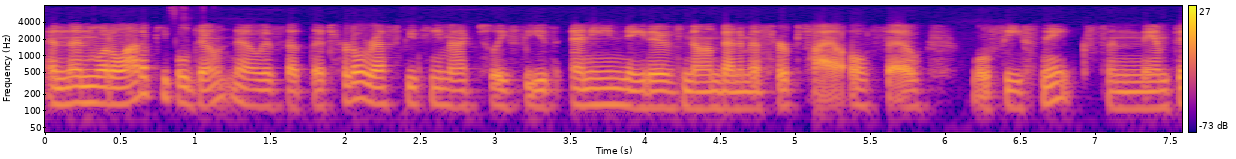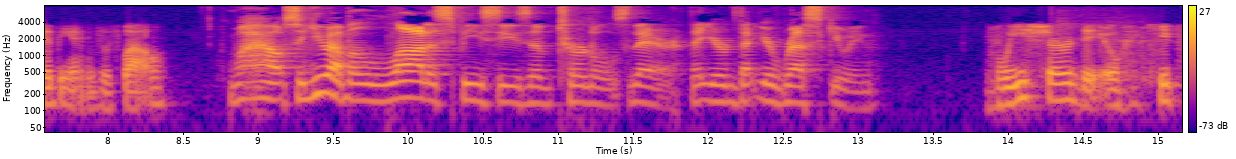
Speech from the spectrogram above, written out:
And then what a lot of people don't know is that the Turtle Rescue Team actually sees any native non-venomous reptile. So we'll see snakes and amphibians as well. Wow, so you have a lot of species of turtles there that you're that you're rescuing. We sure do. It keeps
